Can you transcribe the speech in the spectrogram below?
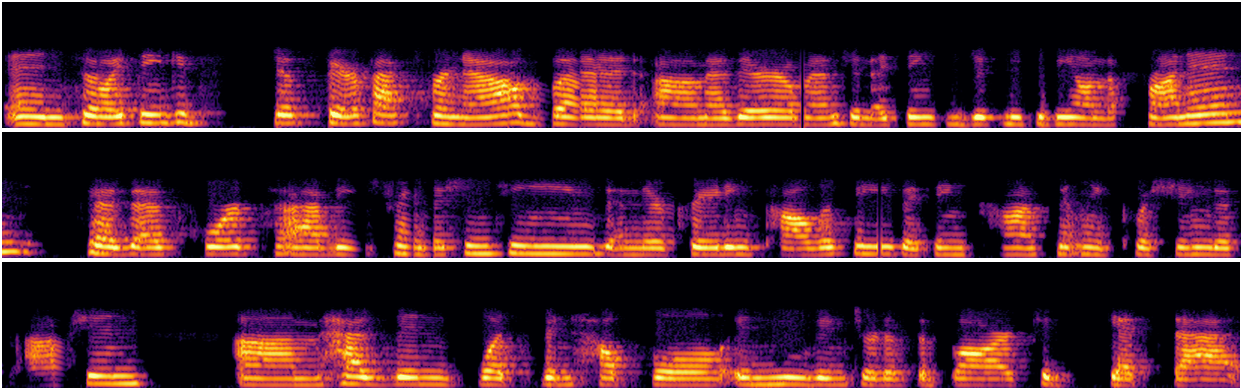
and so I think it's just Fairfax for now, but um, as Ariel mentioned, I think we just need to be on the front end because as courts have these transition teams and they're creating policies, I think constantly pushing this option um, has been what's been helpful in moving sort of the bar to get that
